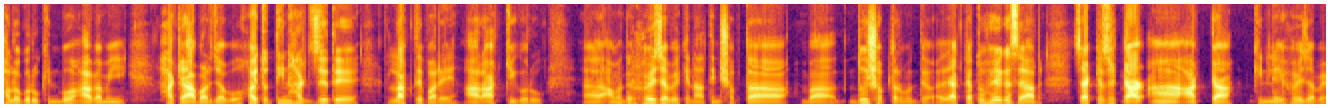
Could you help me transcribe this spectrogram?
ভালো গরু কিনবো। আগামী হাকে আবার যাব। হয়তো তিন হাট যেতে লাগতে পারে, আর আটটি গরু আমাদের হয়ে যাবে কিনা তিন সপ্তাহ বা দুই সপ্তাহের মধ্যে। একটা তো হয়ে গেছে, আর চারটা চারটা আটটা কিনলেই হয়ে যাবে।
